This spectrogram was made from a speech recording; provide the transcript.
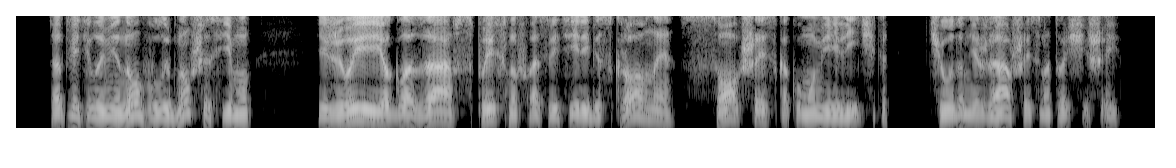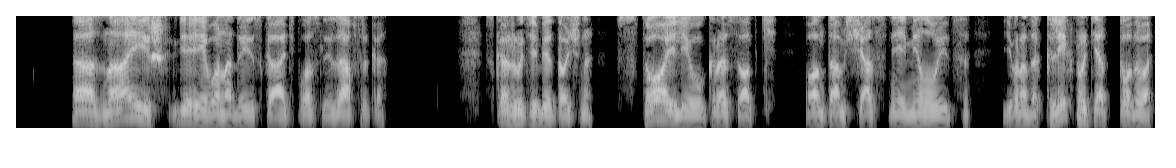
— ответила Мину, улыбнувшись ему. — и живые ее глаза, вспыхнув, осветили бескровное, сохшееся, как у мумии личика, чудом державшееся на тощей шее. — А знаешь, где его надо искать после завтрака? — Скажу тебе точно, в стойле у красотки, он там сейчас с ней милуется, его надо кликнуть оттуда,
